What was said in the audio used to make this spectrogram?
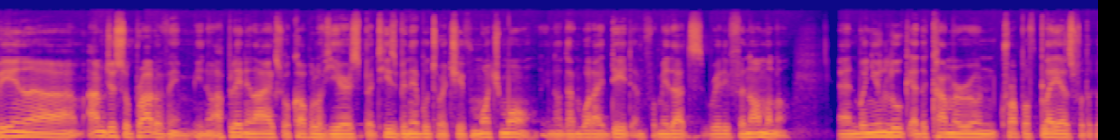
Being, uh, I'm just so proud of him. You know, I played in Ajax for a couple of years, but he's been able to achieve much more, you know, than what I did, and for me, that's really phenomenal. And when you look at the Cameroon crop of players for the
